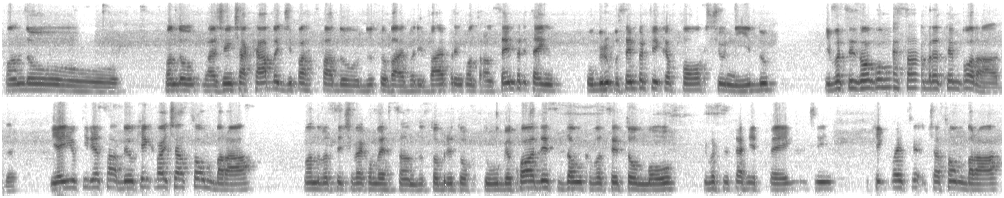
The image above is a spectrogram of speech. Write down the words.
Quando, quando a gente acaba de participar do, do Survivor e vai para o encontrão, sempre tem o grupo sempre fica forte, unido, e vocês vão conversar sobre a temporada. E aí eu queria saber o que, que vai te assombrar quando você estiver conversando sobre Tortuga, qual a decisão que você tomou, que você se arrepende, o que, que vai te assombrar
